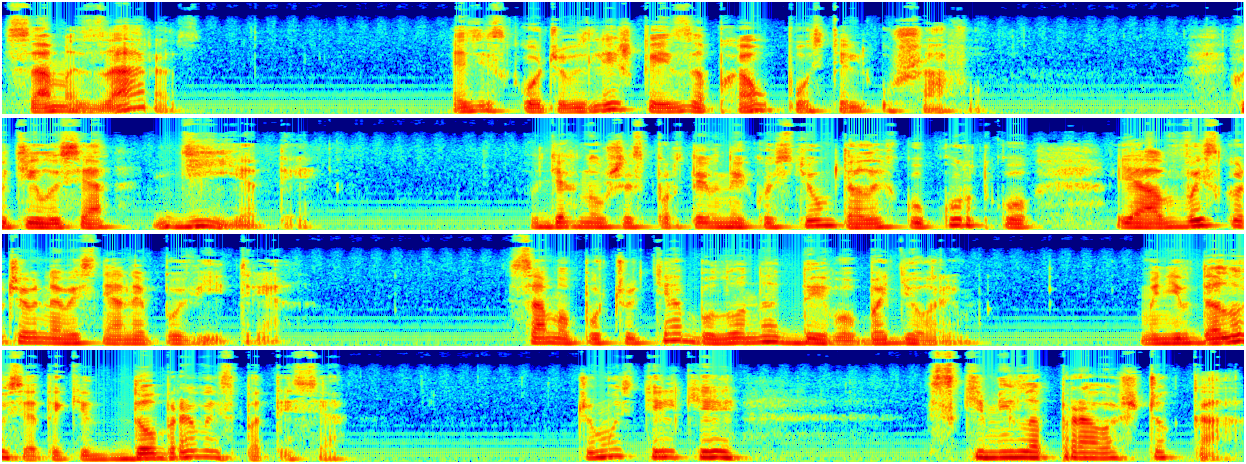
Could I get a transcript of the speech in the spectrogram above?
саме зараз. Зіскочив з ліжка і запхав постіль у шафу. Хотілося діяти. Вдягнувши спортивний костюм та легку куртку, я вискочив на весняне повітря. Самопочуття було на диво бадьорим. Мені вдалося таки добре виспатися. Чомусь тільки скиміла права щока.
